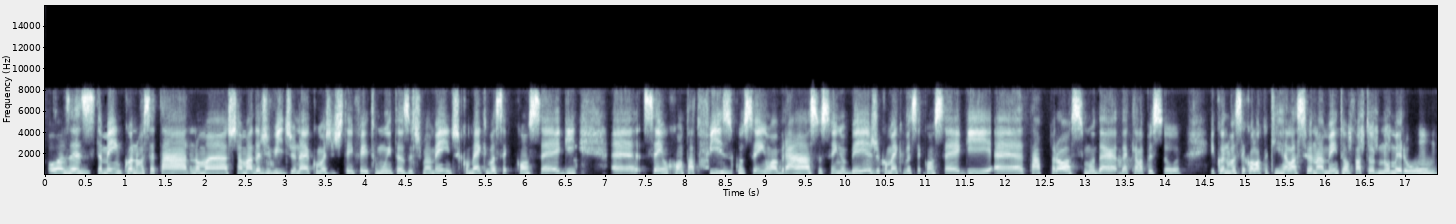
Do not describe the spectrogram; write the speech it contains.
ou às vezes também quando você está numa chamada de vídeo, né? Como a gente tem feito muitas ultimamente, como é que você consegue, é, sem o contato físico, sem o abraço, sem o beijo, como é que você consegue estar é, tá próximo da, daquela pessoa? E quando você coloca que relacionamento é o fator número um,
